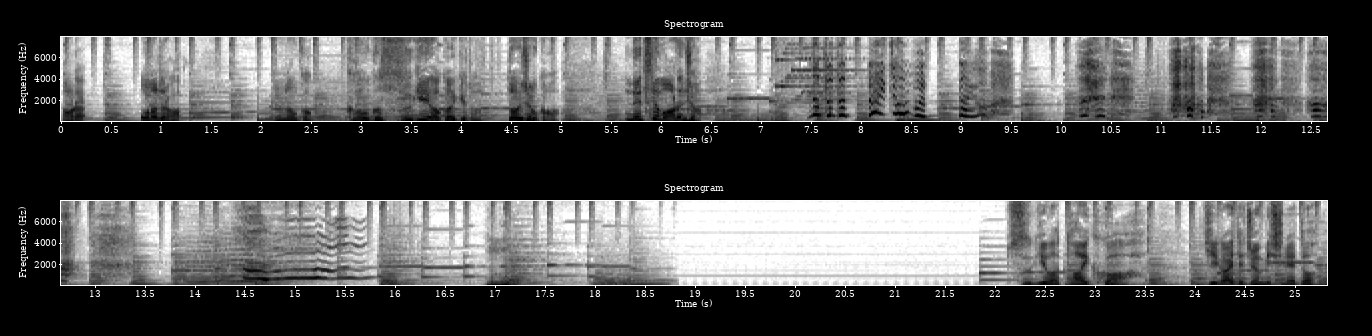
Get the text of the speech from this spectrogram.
あれ小野寺？なんか顔がすげえ赤いけど大丈夫か？熱でもあるんじゃ。次は体育か。着替えて準備しねえと。だ誰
